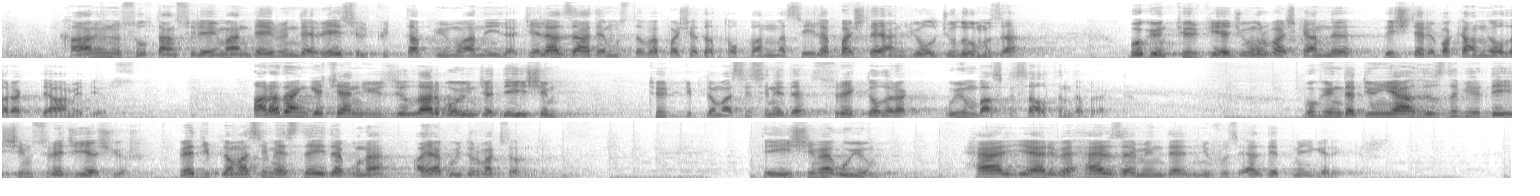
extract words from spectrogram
Kanuni Sultan Süleyman devrinde Reisül Küttab ünvanıyla Celalzade Mustafa Paşa'da toplanmasıyla başlayan yolculuğumuza bugün Türkiye Cumhurbaşkanlığı Dışişleri Bakanlığı olarak devam ediyoruz. Aradan geçen yüzyıllar boyunca değişim, Türk diplomasisini de sürekli olarak uyum baskısı altında bıraktı. Bugün de dünya hızlı bir değişim süreci yaşıyor ve diplomasi mesleği de buna ayak uydurmak zorunda. Değişime uyum, her yer ve her zeminde nüfus elde etmeyi gerektirir.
